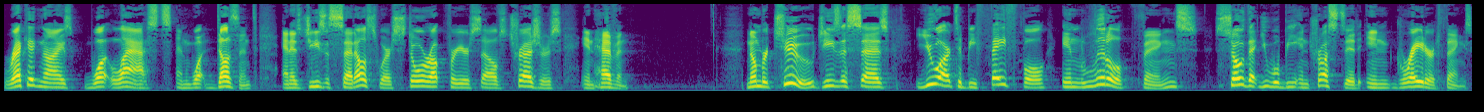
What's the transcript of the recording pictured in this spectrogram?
recognize what lasts and what doesn't. And as Jesus said elsewhere, store up for yourselves treasures in heaven. Number two, Jesus says, you are to be faithful in little things so that you will be entrusted in greater things.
